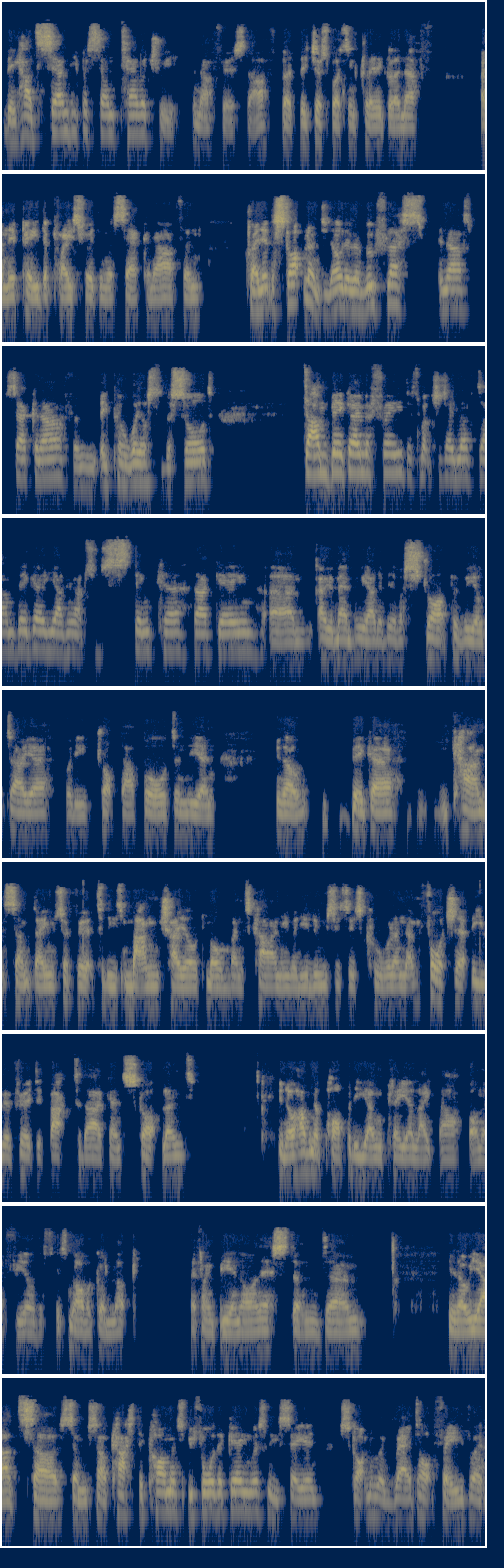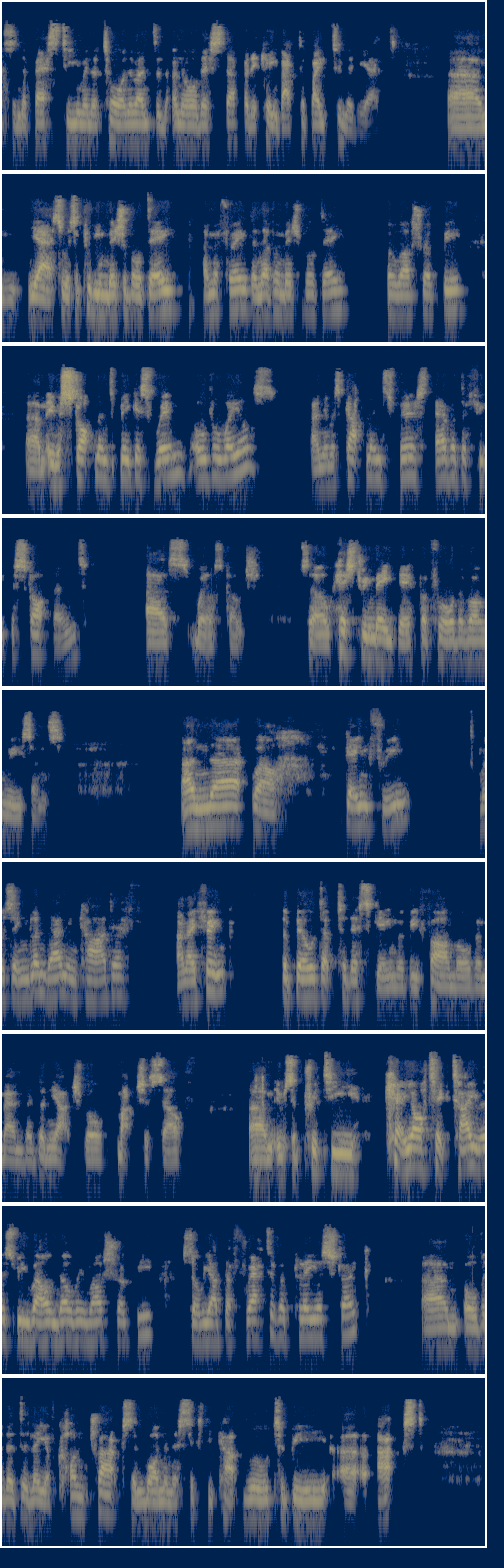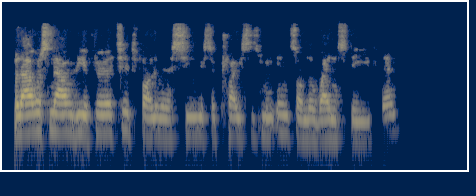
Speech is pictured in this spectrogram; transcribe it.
They had 70% territory in that first half, but they just wasn't clinical enough. And they paid the price for it in the second half. And credit to Scotland, you know, they were ruthless in that second half and they put Wales to the sword. Dan Biggar, I'm afraid, as much as I love Dan Biggar, he had an absolute stinker that game. Um, I remember we had a bit of a strop with Rio Dyer when he dropped that board in the end. You know, Biggar he can sometimes revert to these man-child moments, can't he, when he loses his cool. And unfortunately, he reverted back to that against Scotland. You know, having a pop at a young player like that on the field is not a good look, if I'm being honest. And um, you know, he had uh, some sarcastic comments before the game, wasn't he? Saying Scotland were red hot favourites and the best team in the tournament and, and, all this stuff, but it came back to bite him in the end. Um, yeah, so it was a pretty miserable day, I'm afraid, another miserable day for Welsh rugby. Um, it was Scotland's biggest win over Wales, and it was Gatland's first ever defeat to Scotland as Wales coach. So history made there, but for all the wrong reasons. And uh, well, game three was England then in Cardiff. And I think the build up to this game would be far more remembered than the actual match itself. Um, it was a pretty chaotic time, as we well know in Welsh rugby. So we had the threat of a players' strike um, over the delay of contracts and one in a 60 cap rule to be uh, axed. But that was now reverted following a series of crisis meetings on the Wednesday evening.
